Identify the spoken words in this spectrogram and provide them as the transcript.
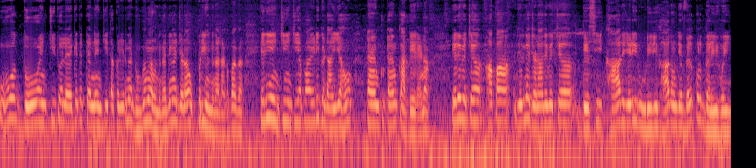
ਉਹ 2 ਇੰਚੀ ਤੋਂ ਲੈ ਕੇ ਤੇ 3 ਇੰਚੀ ਤੱਕ ਜਿਹੜੀਆਂ ਡੂੰਘੀਆਂ ਹੁੰਦੀਆਂ, ਇਹਦੀਆਂ ਜੜਾਂ ਉੱਪਰ ਹੀ ਹੁੰਦੀਆਂ ਲਗਭਗ। ਇਹਦੀ ਇੰਚੀ ਇੰਚੀ ਆਪਾਂ ਜਿਹੜੀ ਗਡਾਈ ਆ, ਉਹ ਟਾਈਮ ਟੂ ਟਾਈਮ ਕਰਦੇ ਰਹਿਣਾ। ਇਹਦੇ ਵਿੱਚ ਆਪਾਂ ਜਿਹੜੀਆਂ ਜੜਾਂ ਦੇ ਵਿੱਚ ਦੇਸੀ ਖਾਦ, ਜਿਹੜੀ ਰੂੜੀ ਦੀ ਖਾਦ ਹੁੰਦੀ ਹੈ ਬਿਲਕੁਲ ਗਲੀ ਹੋਈ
